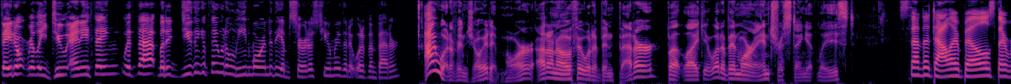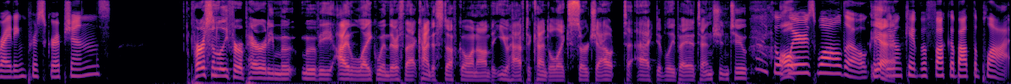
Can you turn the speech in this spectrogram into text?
they don't really do anything with that. But it, do you think if they would have leaned more into the absurdist humor, that it would have been better? I would have enjoyed it more. I don't know if it would have been better, but like it would have been more interesting at least. Instead of dollar bills, they're writing prescriptions. Personally, for a parody mo- movie, I like when there's that kind of stuff going on that you have to kind of like search out to actively pay attention to. Like, a All- where's Waldo? Because Yeah. we don't give a fuck about the plot.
